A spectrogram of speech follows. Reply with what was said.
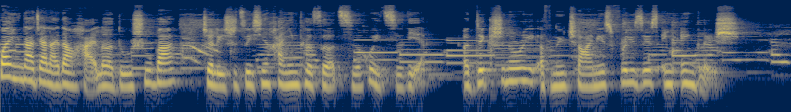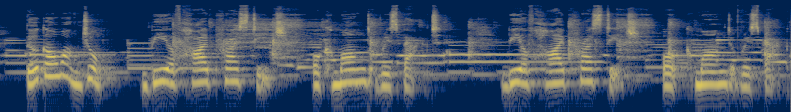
欢迎大家来到海乐读书吧，这里是最新汉音特色词汇词典，A Dictionary of New Chinese Phrases in English。德高望重，be of high prestige or command respect。be of high prestige or command respect。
